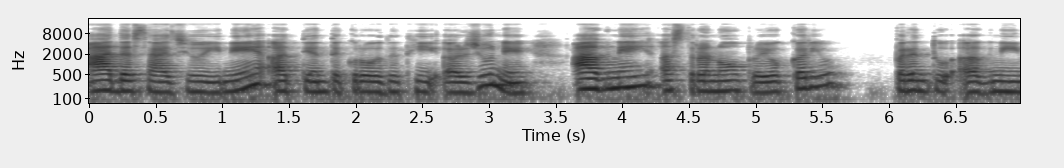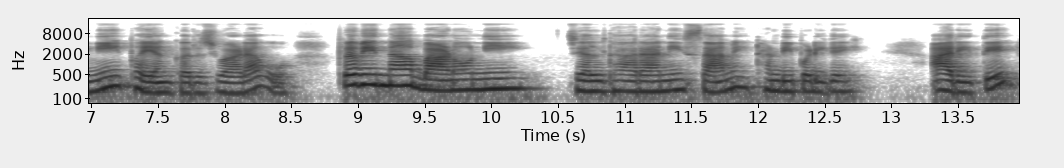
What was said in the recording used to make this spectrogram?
આ દશા જોઈને અત્યંત ક્રોધથી અર્જુને આગ્નેય અસ્ત્રનો પ્રયોગ કર્યો. પરંતુ અગ્નિની ભયંકર જ્વાળાઓ પ્રવીરના બાણોની જલધારાની સામે ઠંડી પડી ગઈ. આ રીતે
